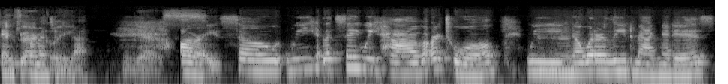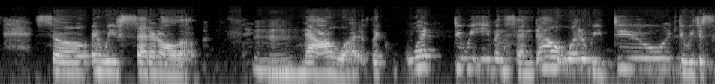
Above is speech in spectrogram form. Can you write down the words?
thank you for mentioning that. Yes. All right. So we let's say we have our tool. We Mhm. know what our lead magnet is. So and we've set it all up Mhm. now what like what do we even send out what do we do do we just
